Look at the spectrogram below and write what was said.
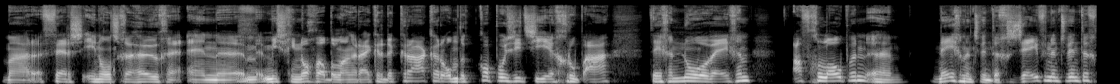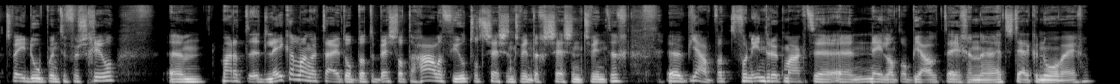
Maar vers in ons geheugen. En uh, misschien nog wel belangrijker. De kraker om de koppositie in groep A tegen Noorwegen. Afgelopen. Uh, 29, 27, twee doelpunten verschil. Um, maar het, het, leek er lange tijd op dat er best wat te halen viel tot 26, 26. Uh, ja, wat voor een indruk maakte uh, Nederland op jou tegen uh, het sterke Noorwegen?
